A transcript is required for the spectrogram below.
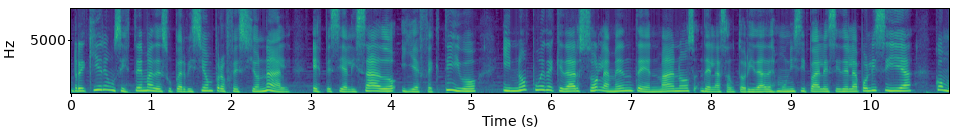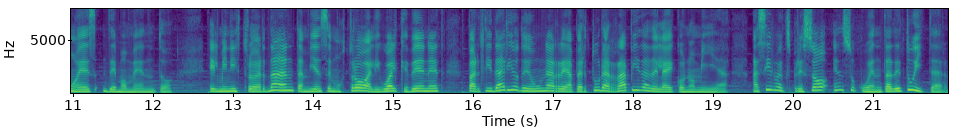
requiere un sistema de supervisión profesional, especializado y efectivo, y no puede quedar solamente en manos de las autoridades municipales y de la policía, como es de momento. El ministro Erdán también se mostró, al igual que Bennett, partidario de una reapertura rápida de la economía. Así lo expresó en su cuenta de Twitter.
